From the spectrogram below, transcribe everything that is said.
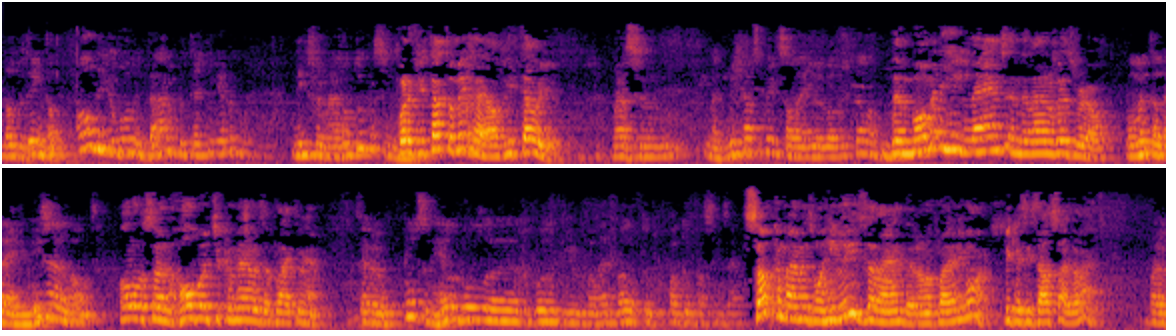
Dat betekent dat al die geboden daarop betrekking hebben, niet voor mij van toepassing But if zijn. you talk to Michael, he tell you. Maar als je met Micha spreekt, zal hij jullie wel vertellen. The moment he lands in the land of Israel, moment dat hij in Israël landt, all of a sudden, a whole bunch of commandments apply to him. zijn er plots een heleboel eh, geboden die van hem wel van toepassing zijn. Some commandments, when he leaves the land, they don't apply anymore because he's outside the land. Maar op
